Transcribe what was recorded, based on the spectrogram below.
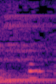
Hello,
